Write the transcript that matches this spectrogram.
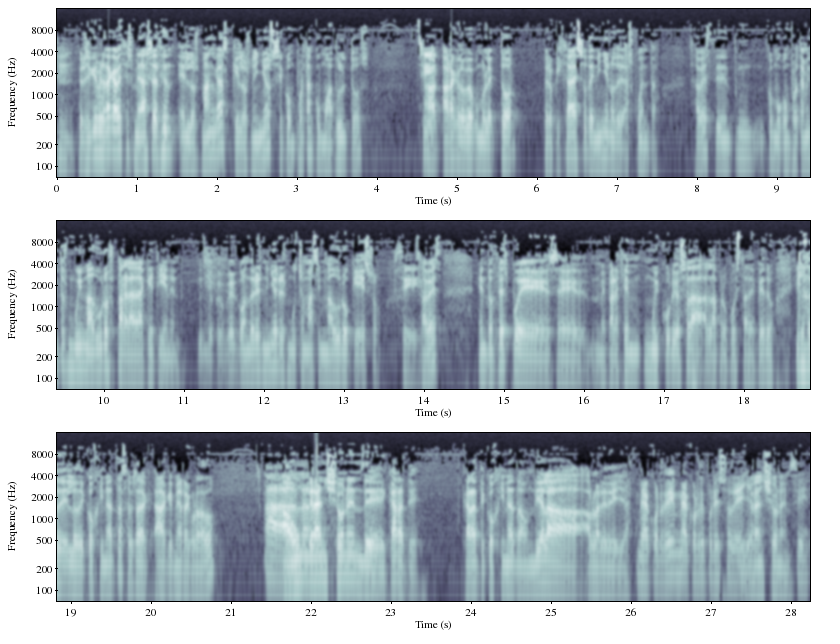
Hmm. Pero sí que es verdad que a veces me da la sensación en los mangas que los niños se comportan como adultos. Sí. A- Ahora que lo veo como lector, pero quizá eso de niño no te das cuenta. ¿Sabes? Tienen un- como comportamientos muy maduros para la edad que tienen. Yo creo que cuando eres niño eres mucho más inmaduro que eso. Sí. ¿Sabes? Entonces, pues, eh, me parece muy curiosa la, la propuesta de Pedro. Y lo de, lo de Kojinata, ¿sabes a, a qué me ha recordado? Ah, a un la- gran shonen de Sí. karate. Karate Kojinata. Un día la hablaré de ella. Me acordé, me acordé por eso de Un ella. gran shonen. Sí.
